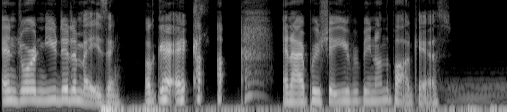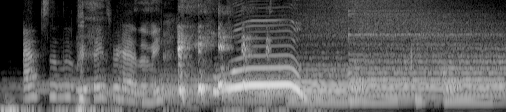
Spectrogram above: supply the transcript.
and Jordan, you did amazing. Okay. and I appreciate you for being on the podcast. Absolutely. Thanks for having me. Música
